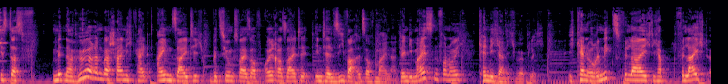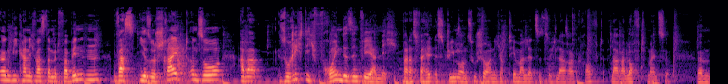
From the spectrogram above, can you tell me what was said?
ist das mit einer höheren Wahrscheinlichkeit einseitig bzw. auf eurer Seite intensiver als auf meiner. Denn die meisten von euch kenne ich ja nicht wirklich. Ich kenne eure Nicks vielleicht, ich habe vielleicht irgendwie kann ich was damit verbinden, was ihr so schreibt und so, aber so richtig Freunde sind wir ja nicht. War das Verhältnis Streamer und Zuschauer nicht auch Thema letztes durch Lara Croft? Lara Loft meinst du? Ähm,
